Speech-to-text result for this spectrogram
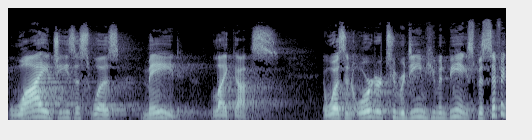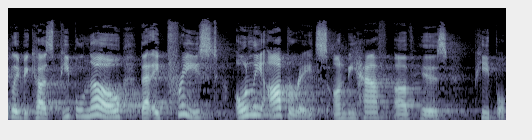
why Jesus was made like us. It was in order to redeem human beings, specifically because people know that a priest only operates on behalf of his people.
